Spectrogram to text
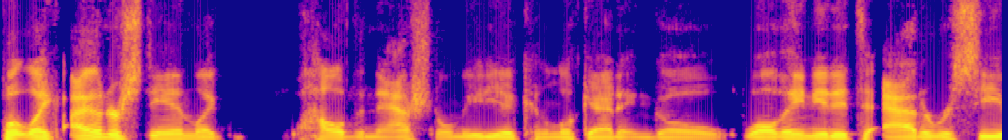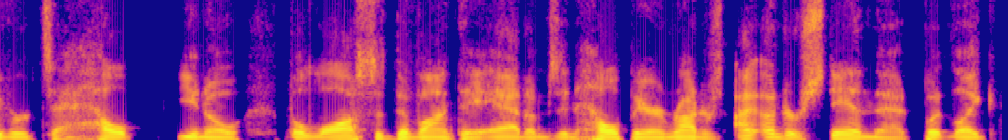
But like, I understand like how the national media can look at it and go, well, they needed to add a receiver to help, you know, the loss of Davante Adams and help Aaron Rodgers. I understand that, but like,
